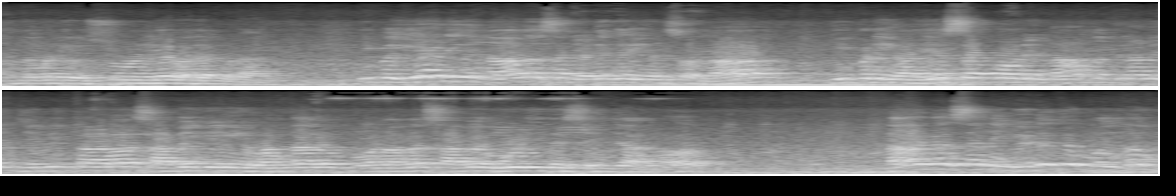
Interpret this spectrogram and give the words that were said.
அந்த மாதிரி ஒரு சூழ்நிலையே வரக்கூடாது. இப்ப ஏன் நீங்க நாதசன் எடுக்கிறீங்கன்னு சொன்னா இப்ப நீங்க இயேசப்பாவுடைய நாமத்தினால ஜெபித்தாலும் சபைக்கு நீங்க வந்தாலும் போனாலும் சபை ஊழியத்தை செஞ்சாலும் நாதசன் நீங்க எடுக்கும் போது தான்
